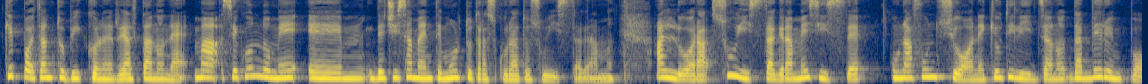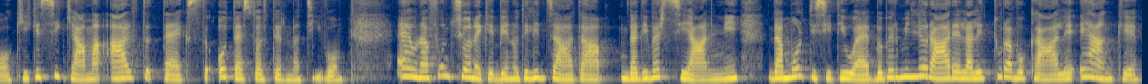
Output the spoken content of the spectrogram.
che poi tanto piccolo in realtà non è ma secondo me è mm, decisamente molto trascurato su Instagram allora su Instagram esiste una funzione che utilizzano davvero in pochi che si chiama alt text o testo alternativo è una funzione che viene utilizzata da diversi anni da molti siti web per migliorare la lettura vocale e anche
